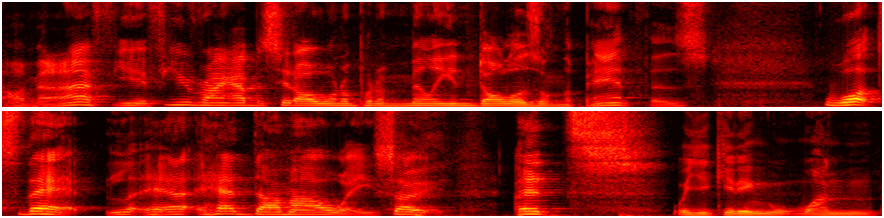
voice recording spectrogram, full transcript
I don't know if you, if you rang up and said I want to put a million dollars on the Panthers. What's that? How, how dumb are we? So it's Well, you're getting one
